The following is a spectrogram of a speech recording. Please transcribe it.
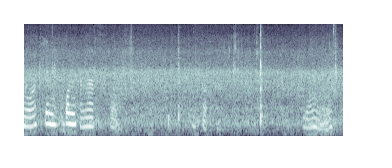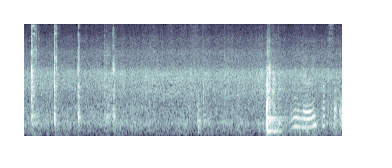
นัวเข้มข้นขนาดก็เลี้ยงหมูนี่เลยฟักสะอ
